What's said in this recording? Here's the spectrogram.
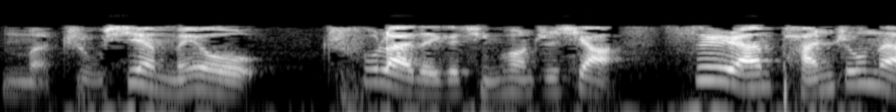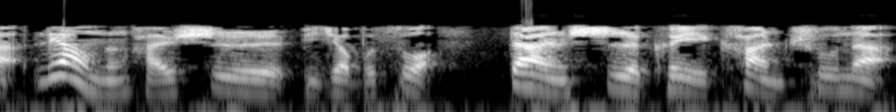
那么主线没有。出来的一个情况之下，虽然盘中呢量能还是比较不错，但是可以看出呢，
